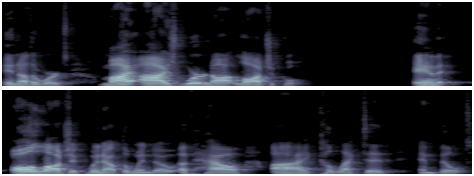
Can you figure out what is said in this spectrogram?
In other words, my eyes were not logical. And all logic went out the window of how I collected and built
